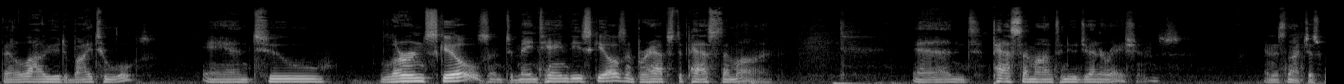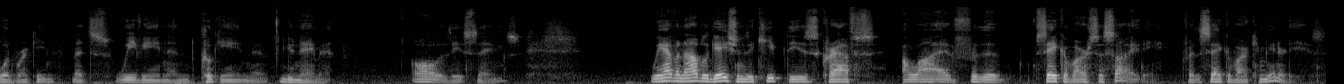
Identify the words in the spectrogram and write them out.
that allow you to buy tools and to learn skills and to maintain these skills and perhaps to pass them on and pass them on to new generations. And it's not just woodworking, it's weaving and cooking and you name it. All of these things. We have an obligation to keep these crafts alive for the sake of our society, for the sake of our communities.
